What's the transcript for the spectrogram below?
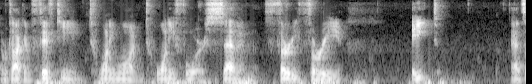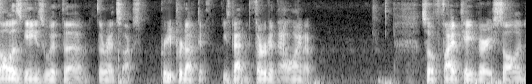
We're talking 15, 21, 24, 7, 33, 8. That's all his games with uh, the Red Sox. Pretty productive. He's batting third in that lineup. So 5K, very solid.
